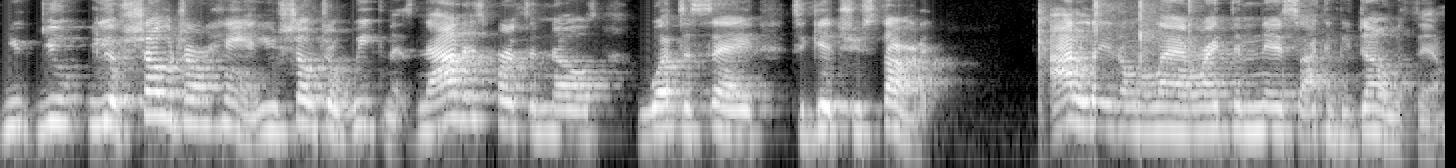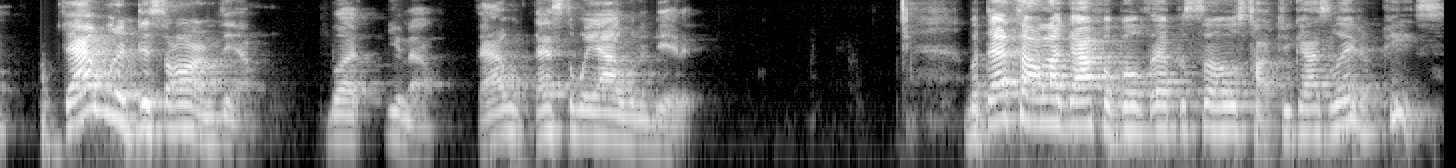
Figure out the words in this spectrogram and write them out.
you you you have showed your hand, you showed your weakness. Now this person knows what to say to get you started. I laid on the line right then and there so I can be done with them. That would have disarmed them. But you know, that that's the way I would have did it. But that's all I got for both episodes. Talk to you guys later. Peace.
